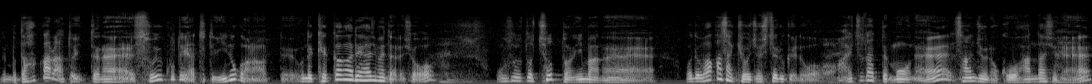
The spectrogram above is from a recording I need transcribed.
でもだからといってねそういうことやってていいのかなって。で結果が出始めたでしょ、そうするとちょっと今ねで若さ強調してるけどあいつだってもうね30の後半だしね、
